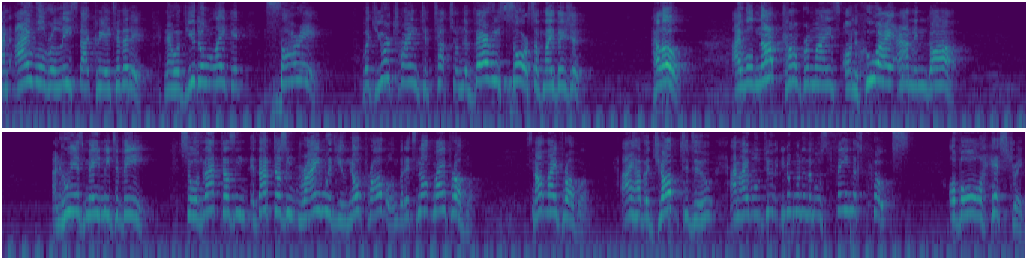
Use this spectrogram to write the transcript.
and I will release that creativity. Now, if you don't like it, sorry, but you're trying to touch on the very source of my vision. Hello. I will not compromise on who I am in God and who He has made me to be. So if that doesn't if that doesn't rhyme with you, no problem, but it's not my problem. It's not my problem. I have a job to do and I will do it. You know, one of the most famous quotes of all history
